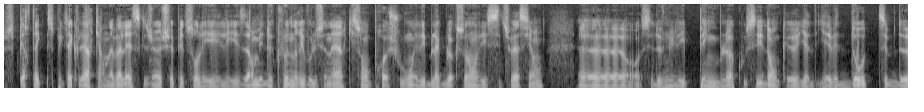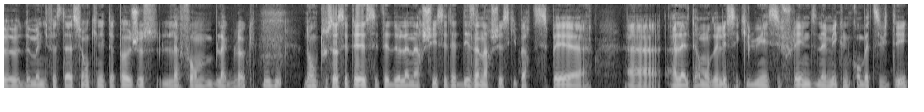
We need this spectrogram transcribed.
spectaculaire carnavalesque. J'ai un chapitre sur les, les, armées de clowns révolutionnaires qui sont proches ou loin des Black Blocs selon les situations. Euh, c'est devenu les Pink Blocs aussi. Donc, euh, il y, y, avait d'autres types de, de, manifestations qui n'étaient pas juste la forme Black Bloc. Mm-hmm. Donc, tout ça, c'était de l'anarchie. C'était des anarchistes qui participaient à, à, à l'altermondialisme et qui lui insufflaient une dynamique, une combativité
